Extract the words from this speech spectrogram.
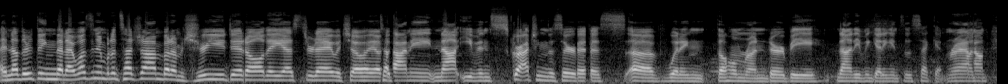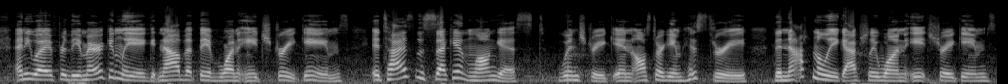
Another thing that I wasn't able to touch on, but I'm sure you did all day yesterday with Shohei Ohtani not even scratching the surface of winning the home run derby, not even getting into the second round. Anyway, for the American League, now that they've won eight straight games, it ties the second longest win streak in All Star game history. The National League actually won eight straight games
